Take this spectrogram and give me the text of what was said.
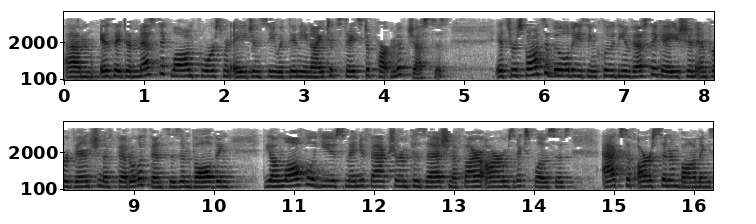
um, is a domestic law enforcement agency within the United States Department of Justice. Its responsibilities include the investigation and prevention of federal offenses involving the unlawful use, manufacture, and possession of firearms and explosives, acts of arson and bombings,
